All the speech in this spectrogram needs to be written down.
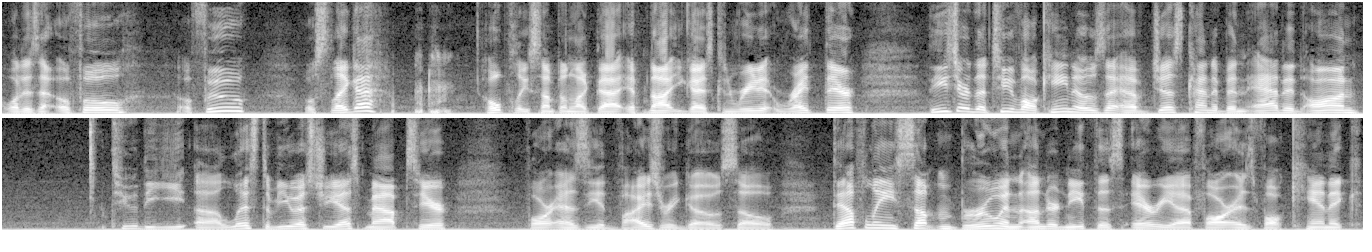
what is that, Ofu, Ofu, Oslega? Hopefully something like that. If not, you guys can read it right there. These are the two volcanoes that have just kind of been added on to the uh, list of USGS maps here far as the advisory goes. So definitely something brewing underneath this area as far as volcanic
